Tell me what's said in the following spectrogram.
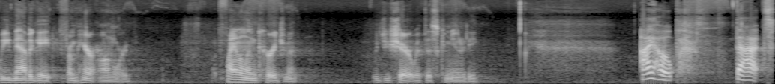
we navigate from here onward, what final encouragement would you share with this community? I hope that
